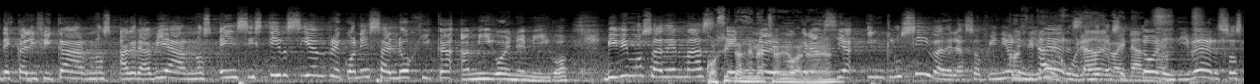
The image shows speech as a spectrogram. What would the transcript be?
descalificarnos, agraviarnos e insistir siempre con esa lógica amigo-enemigo. Vivimos además Cositas en de una Nacha Guevara, ¿eh? democracia inclusiva de las opiniones Cositas diversas, de los bailando. sectores diversos.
